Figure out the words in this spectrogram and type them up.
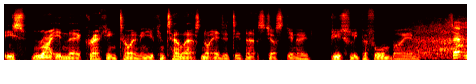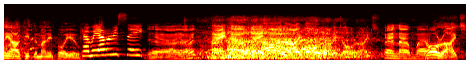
he's right in there, cracking timing. You can tell that's not edited. That's just you know beautifully performed by him. Certainly I'll keep the money for you. Can we have a receipt? Yeah, they know, they All know. right, all right, all right. They know, man. All right.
